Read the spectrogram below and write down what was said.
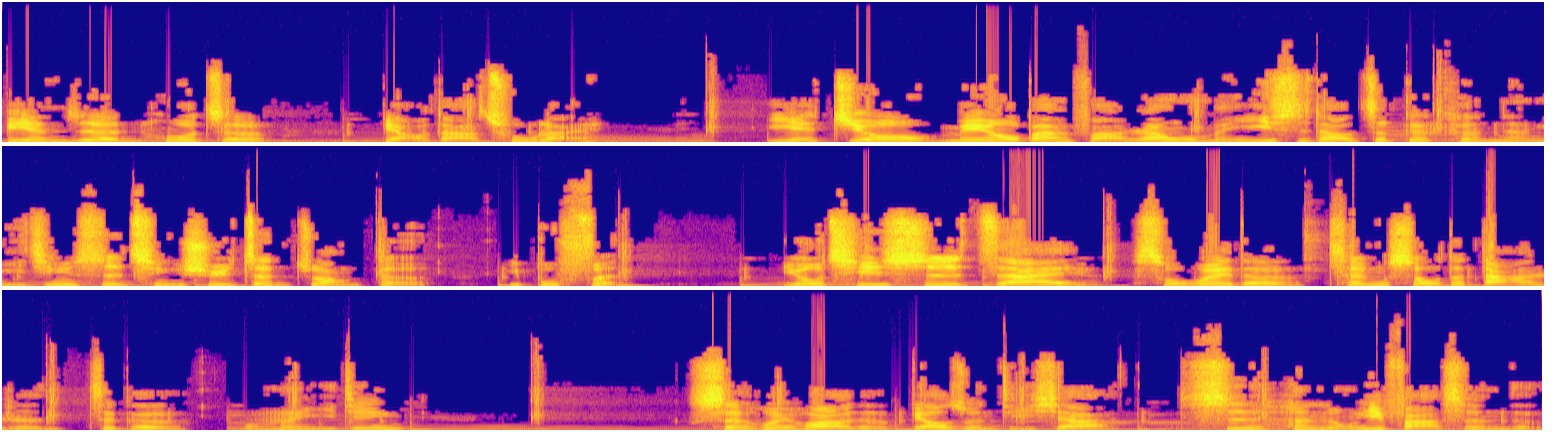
辨认或者表达出来，也就没有办法让我们意识到这个可能已经是情绪症状的一部分。尤其是在所谓的成熟的大人这个我们已经社会化的标准底下，是很容易发生的。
